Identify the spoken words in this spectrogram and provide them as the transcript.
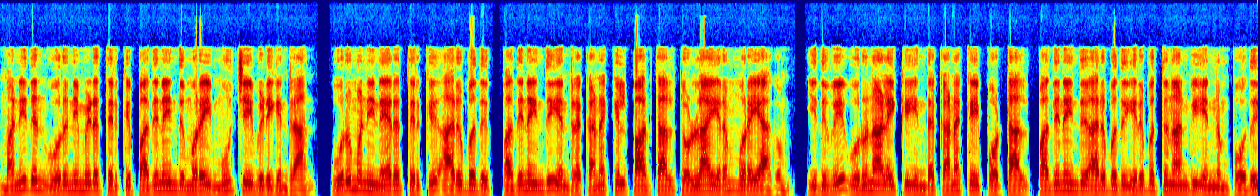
மனிதன் ஒரு நிமிடத்திற்கு பதினைந்து முறை மூச்சை விடுகின்றான் ஒரு மணி நேரத்திற்கு அறுபது பதினைந்து என்ற கணக்கில் பார்த்தால் தொள்ளாயிரம் முறையாகும். இதுவே ஒரு நாளைக்கு இந்த கணக்கை போட்டால் பதினைந்து அறுபது இருபத்து நான்கு என்னும் போது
